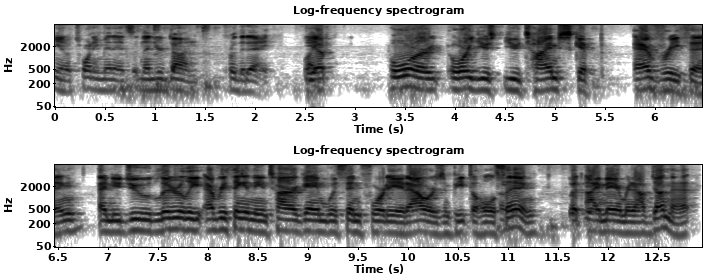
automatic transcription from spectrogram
you know 20 minutes and then you're done for the day Like, yep. Or or you you time skip everything and you do literally everything in the entire game within 48 hours and beat the whole thing. But I may or may not have done that.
